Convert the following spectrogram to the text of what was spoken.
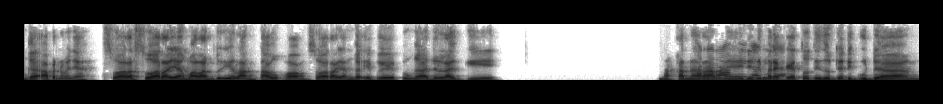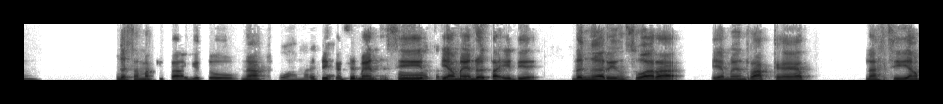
nggak apa namanya suara-suara yang malam tuh hilang tahu Hong, suara yang gaib-gaib itu nggak ada lagi. Nah karena Karena rame, rame jadi ya. mereka itu tidurnya di gudang, nggak sama kita gitu. Nah Wah mereka. ketika si main si Oh terus yang main. Dota ini dengerin suara yang main raket, nah si yang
